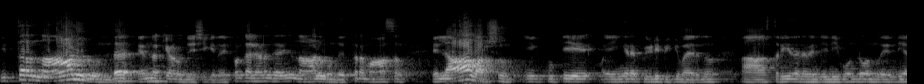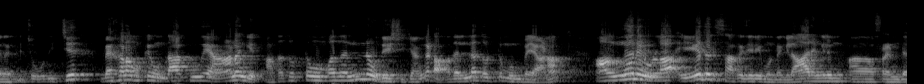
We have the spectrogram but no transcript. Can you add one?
ഇത്ര നാളുകൊണ്ട് എന്നൊക്കെയാണ് ഉദ്ദേശിക്കുന്നത്. ഇപ്പം കല്യാണം കഴിഞ്ഞ് നാളുകൊണ്ട് ഇത്ര മാസം എല്ലാ വർഷവും ഈ കുട്ടിയെ ഇങ്ങനെ പീഡിപ്പിക്കുമായിരുന്നു. ആ, സ്ത്രീധനം എന്റെ നീ കൊണ്ടുവന്നത് എന്തി എന്നൊക്കെ ചോദിച്ച് ബഹളമൊക്കെ ഉണ്ടാക്കുകയാണെങ്കിൽ അത് തൊട്ട് മുമ്പ് തന്നെ ഉദ്ദേശിക്കാം കേട്ടോ. അതെല്ലാം തൊട്ട് മുമ്പെയാണ്. അങ്ങനെയുള്ള ഏതൊരു സാഹചര്യം ഉണ്ടെങ്കിൽ ആരെങ്കിലും ഫ്രണ്ട്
